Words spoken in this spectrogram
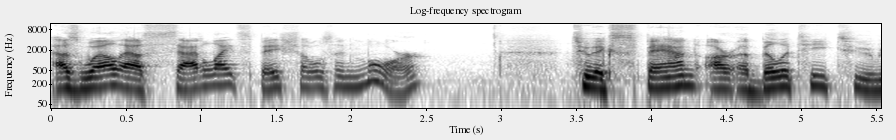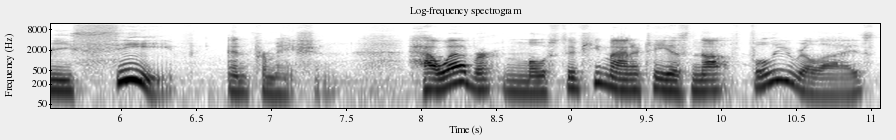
as well as satellite space shuttles and more to expand our ability to receive information. However, most of humanity has not fully realized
